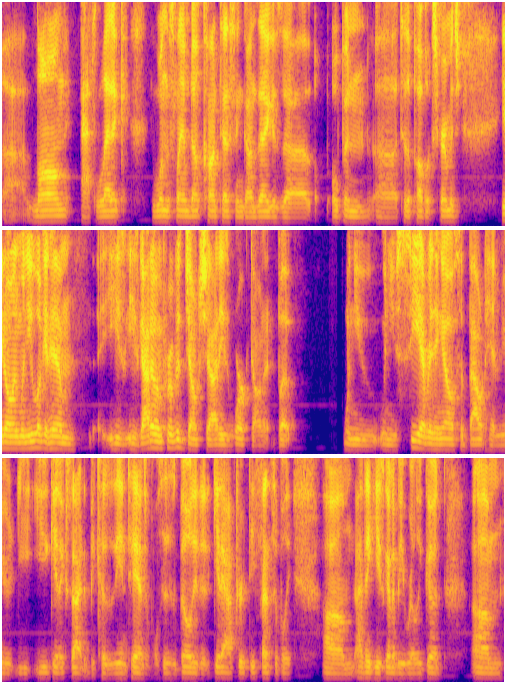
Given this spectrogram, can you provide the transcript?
Uh, long, athletic. He won the slam dunk contest in Gonzaga's uh, open uh, to the public scrimmage. You know, and when you look at him, he's he's got to improve his jump shot. He's worked on it, but when you when you see everything else about him, you you get excited because of the intangibles, his ability to get after it defensively. Um, I think he's going to be really good. Um,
